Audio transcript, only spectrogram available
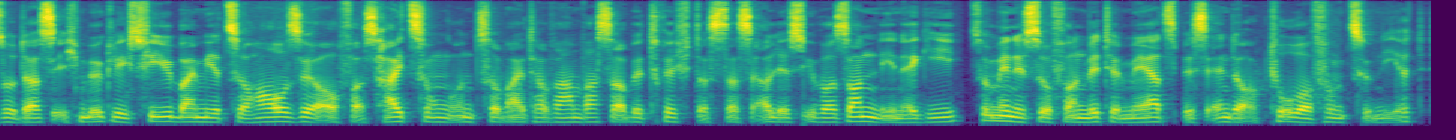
Sodass ich möglichst viel bei mir zu Hause, auch was Heizung und so weiter, Warmwasser betrifft, dass das alles über Sonnenenergie, zumindest so von Mitte März bis Ende Oktober funktioniert.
